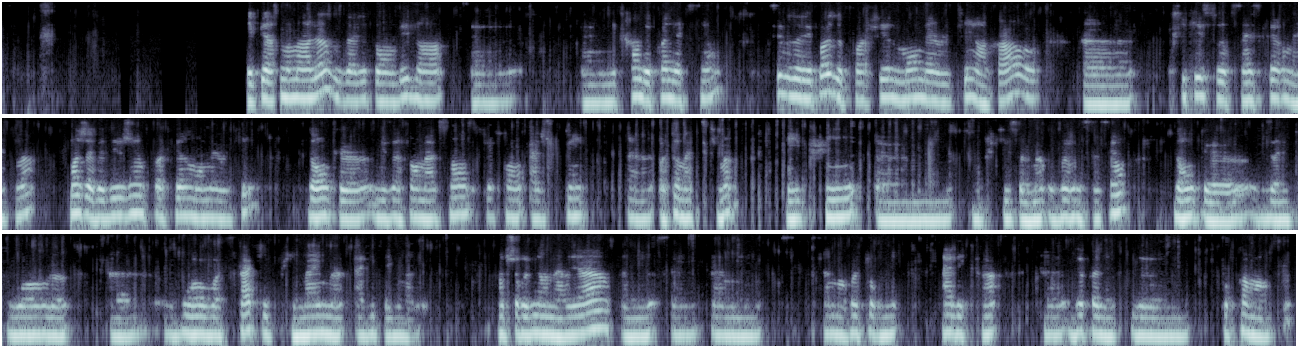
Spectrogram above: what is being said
Et puis à ce moment-là, vous allez tomber dans euh, un écran de connexion. Si vous n'avez pas de profil Mon encore, euh, cliquez sur S'inscrire maintenant. Moi, j'avais déjà un profil Mon Mary donc euh, mes informations se sont ajoutées automatiquement. Et puis, vous cliquez seulement Ouvrir une session. Donc, vous allez pouvoir voir votre sac et puis même aller payer. Quand je suis revenue en arrière, ça m'a retourné à l'écran euh, de, pour commencer.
